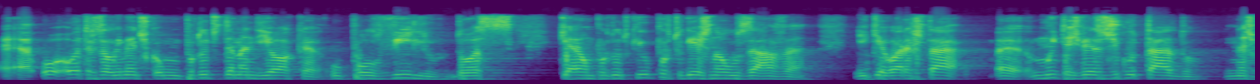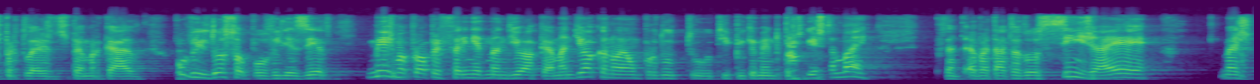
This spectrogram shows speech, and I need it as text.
eh, outros alimentos como produtos da mandioca, o polvilho doce, que era um produto que o português não usava e que agora está uh, muitas vezes esgotado nas prateleiras do supermercado, polvilho doce ou polvilho azedo, mesmo a própria farinha de mandioca, a mandioca não é um produto tipicamente português também, portanto, a batata doce sim, já é, mas,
